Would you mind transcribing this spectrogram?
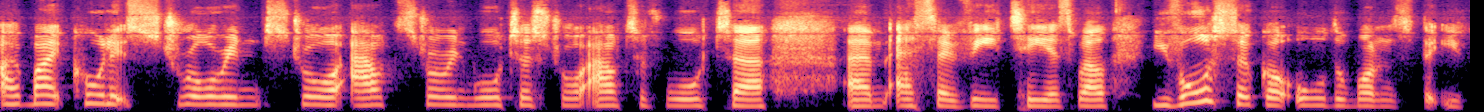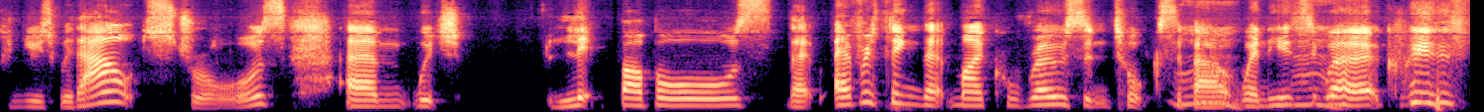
I might call it straw in straw out straw in water straw out of water um, sovt as well. You've also got all the ones that you can use without straws um, which lip bubbles, that everything that Michael Rosen talks about mm, when his mm. work with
